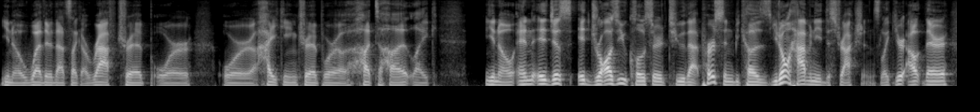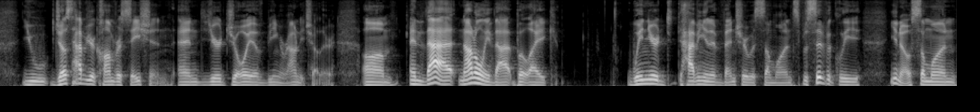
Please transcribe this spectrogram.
you know, whether that's like a raft trip or or a hiking trip or a hut to hut, like you know and it just it draws you closer to that person because you don't have any distractions like you're out there you just have your conversation and your joy of being around each other um and that not only that but like when you're having an adventure with someone specifically you know someone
